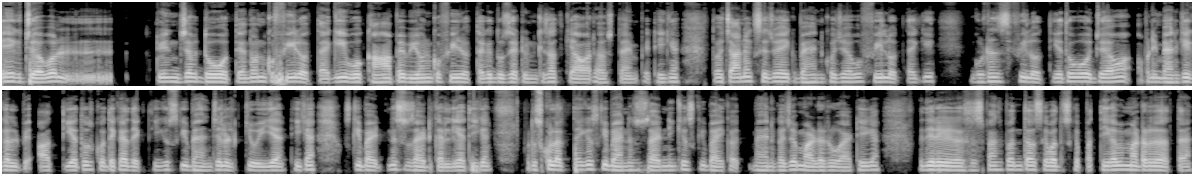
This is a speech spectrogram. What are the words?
एक जो है वो ट्विन जब दो होते हैं तो उनको फील होता है कि वो कहाँ पे भी हो, उनको फील होता है कि दूसरे ट्विन के साथ क्या हो रहा है उस टाइम पे, ठीक है? तो अचानक से जो है एक बहन को जो है वो फील होता है कि घुटन फील होती है तो वो जो है वो अपनी बहन के गल पे आती है तो उसको देखा देखती है कि उसकी बहन जो लटकी हुई है, ठीक है? उसकी भाई ने सुसाइड कर लिया, ठीक है? पर उसको लगता है कि उसकी बहन ने सुसाइड नहीं किया, उसकी भाई का, बहन का जो मर्डर हुआ है, ठीक है? धीरे धीरे सस्पेंस बनता है, उसके बाद उसके पति का भी मर्डर हो जाता है।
